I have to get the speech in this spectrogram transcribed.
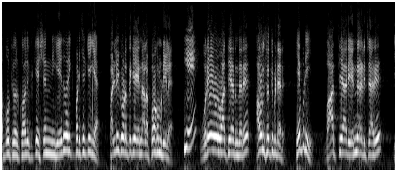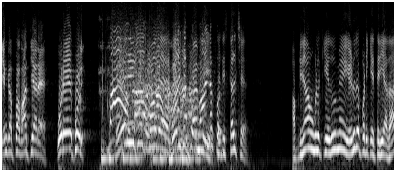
அபவுட் யுவர் குவாலிஃபிகேஷன் நீங்க எது வரைக்கும் படிச்சிருக்கீங்க? பள்ளிக்கூடத்துக்கே என்னால போக முடியல. ஏன் ஒரே ஒரு வாத்தியார் இருந்தாரு அவரும் செத்து போயிட்டாரு எப்படி? வாத்தியார் என்ன அடிச்சாரு எங்க அப்பா வாத்தியார? ஒரே போடு. Very good father very good family. That is culture அப்படின்னா உங்களுக்கு எதுவுமே எழுத படிக்க தெரியாதா?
